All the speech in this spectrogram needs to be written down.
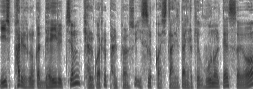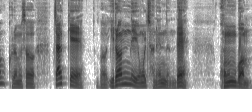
28일 그러니까 내일쯤 결과를 발표할 수 있을 것이다. 일단 이렇게 운을 뗐어요. 그러면서 짧게 그 이런 내용을 전했는데 공범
